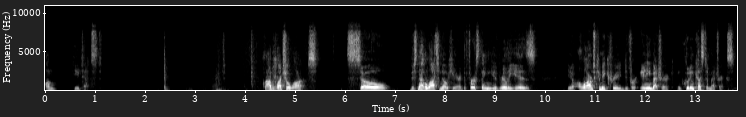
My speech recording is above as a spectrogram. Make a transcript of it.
on the test. CloudWatch alarms. So there's not a lot to know here. The first thing it really is, you know, alarms can be created for any metric, including custom metrics,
